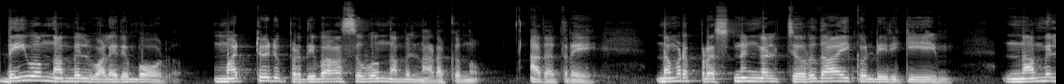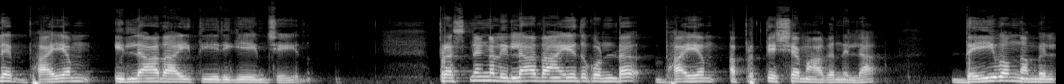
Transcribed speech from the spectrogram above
ദൈവം നമ്മിൽ വളരുമ്പോൾ മറ്റൊരു പ്രതിഭാസവും നമ്മിൽ നടക്കുന്നു. അതത്രേ നമ്മുടെ പ്രശ്നങ്ങൾ ചെറുതായിക്കൊണ്ടിരിക്കുകയും നമ്മിലെ ഭയം ഇല്ലാതായി തീരുകയും ചെയ്യുന്നു. പ്രശ്നങ്ങൾ ഇല്ലാതായതുകൊണ്ട് ഭയം അപ്രത്യക്ഷമാകുന്നില്ല. ദൈവം നമ്മിൽ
